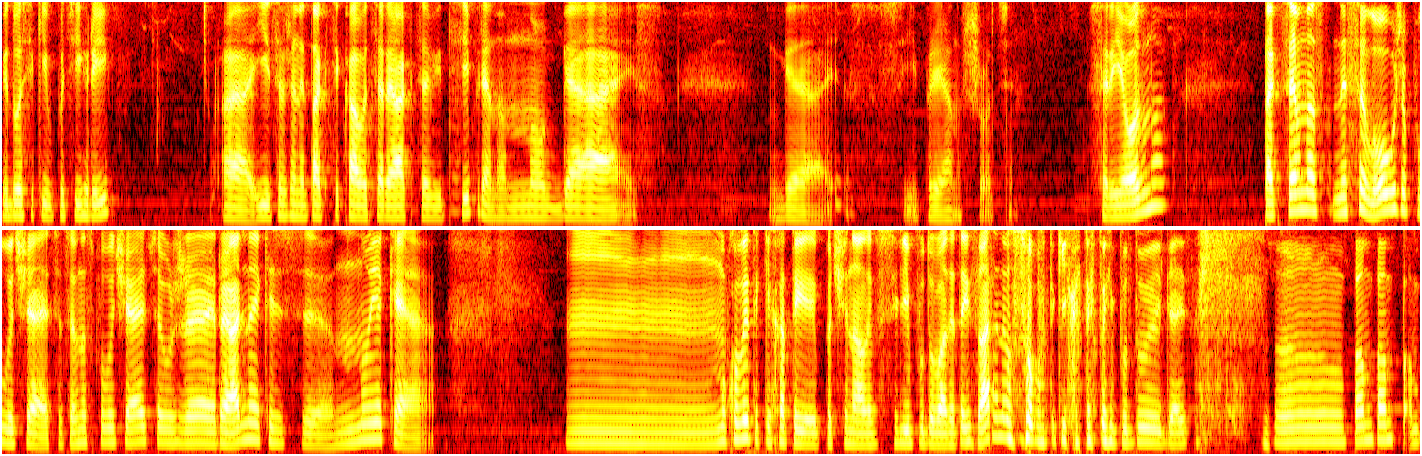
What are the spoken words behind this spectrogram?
відосиків по цій грі. Е, і це вже не так цікаво, ця реакція від Сіпріана, но гайс. Гайс. Сіпріан в шоці. Серйозно? Так це в нас не село вже виходить, це в нас виходить вже реально якесь. е, Ну, яке. М, Ну, коли такі хати починали в селі будувати, та й зараз не особо такі хати то й будують, гайс. Е, Пам-пам-пам.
